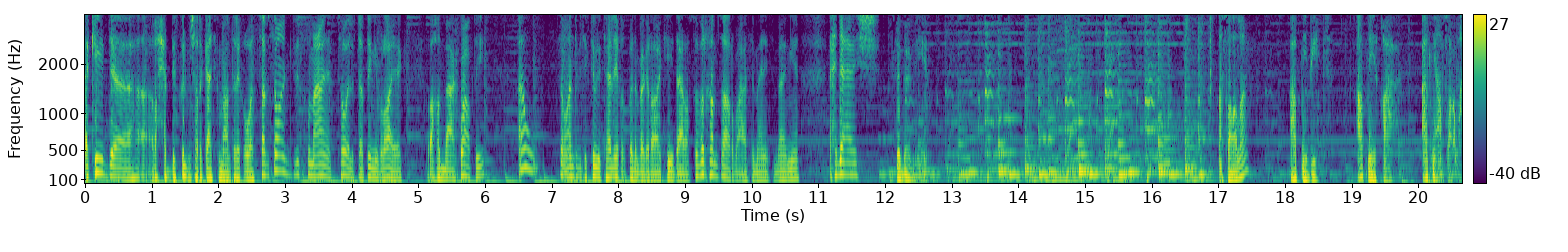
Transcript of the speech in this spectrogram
أكيد آه، أرحب بكل مشاركاتكم عن طريق الواتساب سواء كنت بتدخل معنا تسولف تعطيني برأيك وأخذ معك وأعطي أو سواء أنت بتكتب لي تعليقك وأنا بقراه أكيد على 054 88 11 700 أصالة؟ عطني بيت عطني إيقاع عطني أصالة.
